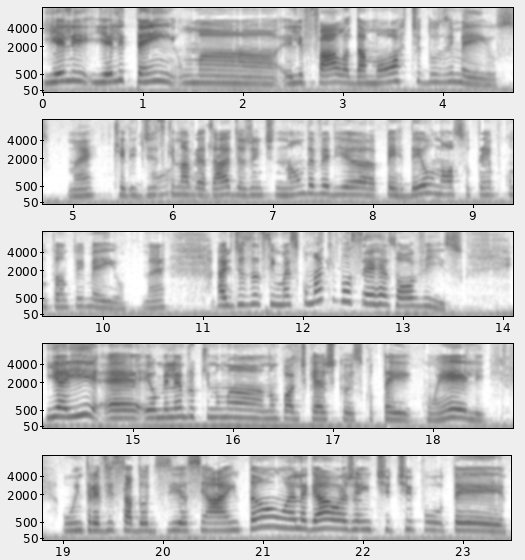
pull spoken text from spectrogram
E ele, e ele tem uma. Ele fala da morte dos e-mails. Né? Que ele diz Olha. que, na verdade, a gente não deveria perder o nosso tempo com tanto e-mail, né? Aí ele diz assim, mas como é que você resolve isso? E aí, é, eu me lembro que numa, num podcast que eu escutei com ele, o entrevistador dizia assim: ah, então é legal a gente, tipo, ter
